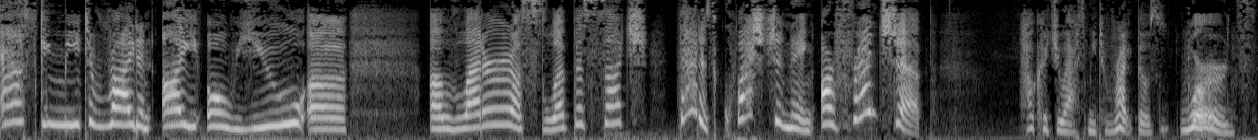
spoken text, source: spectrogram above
asking me to write an IOU, a, a letter, a slip as such, that is questioning our friendship. How could you ask me to write those words?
